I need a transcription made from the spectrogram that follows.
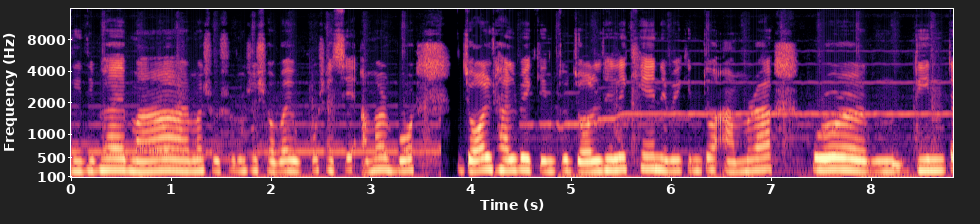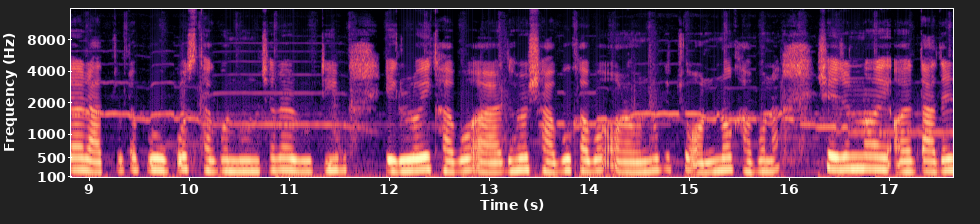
দিদিভাই, মা আর আমার শ্বশুরমশাই সবাই উপোস আছে। আমার বর জল ঢালবে কিন্তু, জল ঢেলে খেয়ে নেবে কিন্তু আমরা পুরো দিনটা, রাত্রটা পুরো উপোস থাকব। নুন ছাড়া রুটি এগুলোই খাব আর ধরো সাবু খাব আর অন্য কিছু অন্য খাব না। সেই জন্য তাদের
